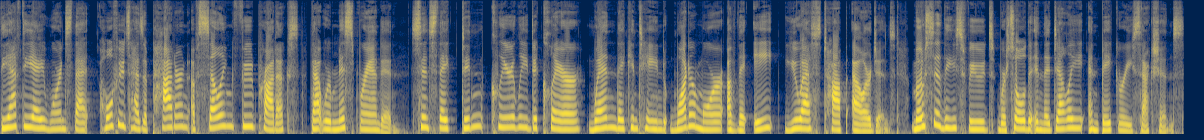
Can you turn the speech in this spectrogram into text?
The FDA warns that Whole Foods has a pattern of selling food products that were misbranded since they didn't clearly declare when they contained one or more of the eight U.S. top allergens. Most of these foods were sold in the deli and bakery sections.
